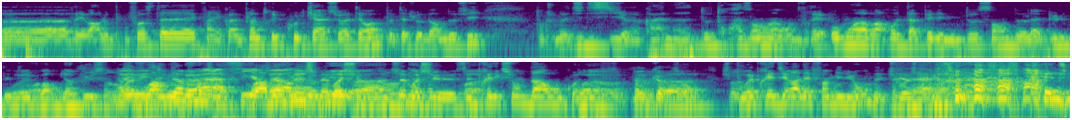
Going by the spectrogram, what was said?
Euh, va y avoir le proof of stake. Enfin, il y a quand même plein de trucs cool qui arrivent sur Ethereum. Peut-être le burn de fee. Donc je me dis d'ici euh, quand même 2-3 ans, on devrait au moins avoir retapé les 1200 de la bulle ouais, d'Ethereum. voire bien plus. Hein. Oui, Ouais, oui, voire bien le plus. Voilà, a Voire bien plus, le mais moi, je suis, euh, un- tu sais, moi, je suis- ouais. c'est une prédiction de daron, quoi. Ouais, ouais, ouais. Donc, Ouais, euh, je Ouais. pourrais prédire Aleph 1 million, mais tu vois, je prédis,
